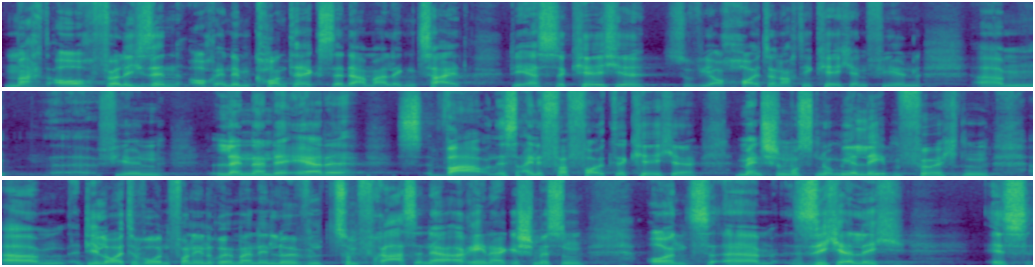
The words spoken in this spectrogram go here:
Macht auch völlig Sinn, auch in dem Kontext der damaligen Zeit. Die erste Kirche, sowie auch heute noch die Kirche in vielen, ähm, äh, vielen Ländern der Erde war und ist eine verfolgte Kirche. Menschen mussten um ihr Leben fürchten. Ähm, die Leute wurden von den Römern, den Löwen, zum Fraß in der Arena geschmissen. Und ähm, sicherlich ist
